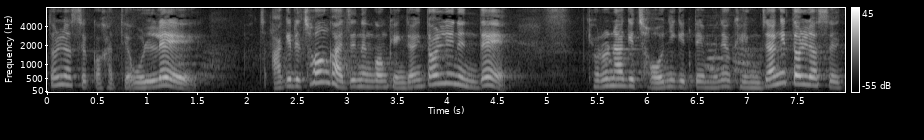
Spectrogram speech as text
떨렸을 것 같아요. 원래 아기를 처음 가지는 건 굉장히 떨리는데 결혼하기 전이기 때문에 굉장히 떨렸을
